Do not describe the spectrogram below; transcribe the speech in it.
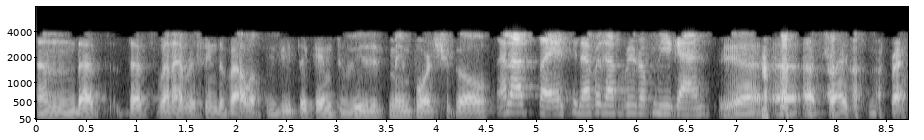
and that that's when everything developed. Evita came to visit me in Portugal. And I say she never got rid of me again. Yeah, uh, I tried to impress,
